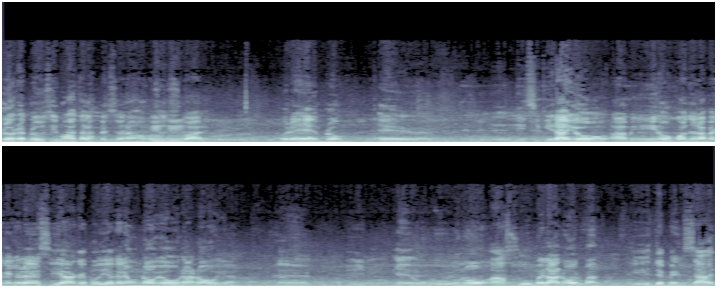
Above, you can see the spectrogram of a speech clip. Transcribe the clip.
lo reproducimos hasta las personas homosexuales. Por ejemplo, eh, ni siquiera yo a mi hijo cuando era pequeño le decía que podía tener un novio o una novia. Eh, y, uno asume la norma de pensar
